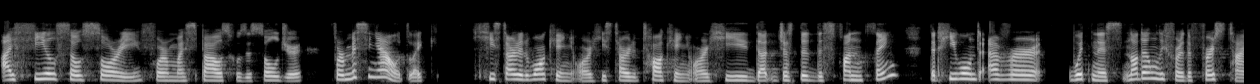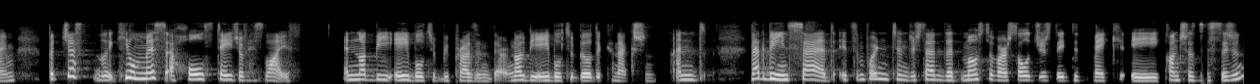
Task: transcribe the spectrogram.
I feel so sorry for my spouse who's a soldier for missing out. Like he started walking or he started talking or he that just did this fun thing that he won't ever witness not only for the first time but just like he'll miss a whole stage of his life and not be able to be present there not be able to build a connection. And that being said it's important to understand that most of our soldiers they did make a conscious decision.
